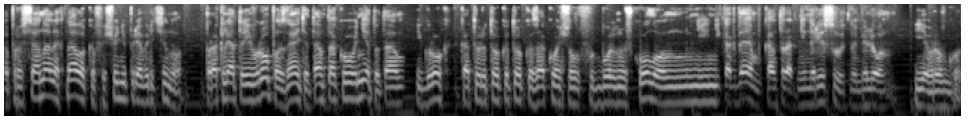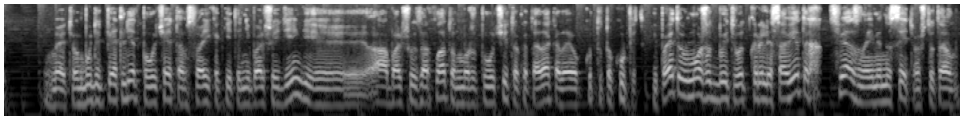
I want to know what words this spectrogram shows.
А профессиональных навыков еще не приобретено. Проклятая Европа, знаете, там такого нету. Там игрок, который только-только закончил футбольную школу, он ни, никогда ему контракт не нарисует на миллион евро в год. Понимаете, он будет 5 лет получать там свои какие-то небольшие деньги, э, а большую зарплату он может получить только тогда, когда его кто-то купит. И поэтому, может быть, вот крылья советах связано именно с этим, что там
